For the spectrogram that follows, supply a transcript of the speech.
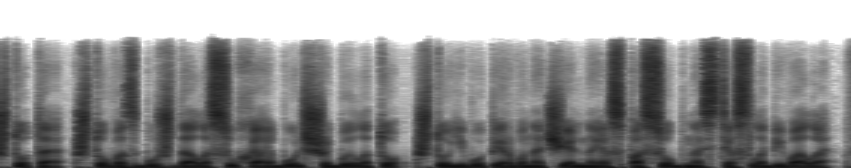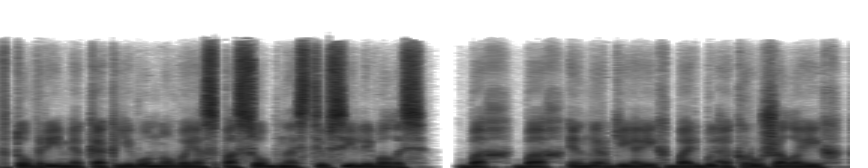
Что-то, что возбуждало Суха больше было то, что его первоначальная способность ослабевала, в то время как его новая способность усиливалась. Бах-бах, энергия их борьбы окружала их.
